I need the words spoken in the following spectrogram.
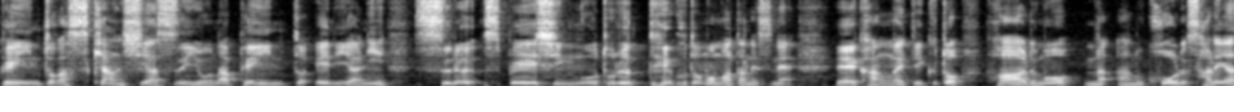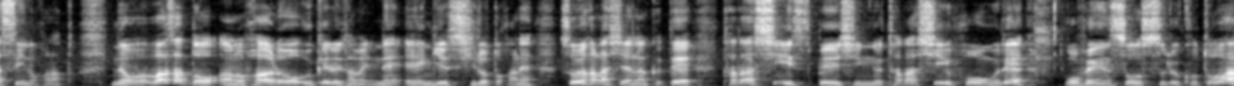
ペイントがスキャンしやすいようなペイントエリアにするスペーシングを取るっていうこともまたですね、えー、考えていくとファールもなあのコールされやすいのかなと。わざとあのファールを受けるためにね演技しろとかねそういう話じゃなくて正しいスペーシング正しいフォームでオフェンスをすることは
